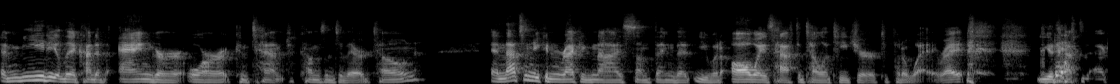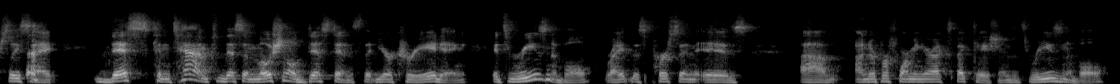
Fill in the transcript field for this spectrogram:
immediately a kind of anger or contempt comes into their tone. And that's when you can recognize something that you would always have to tell a teacher to put away, right? You'd have to actually say, this contempt, this emotional distance that you're creating, it's reasonable, right? This person is um, underperforming your expectations. It's reasonable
